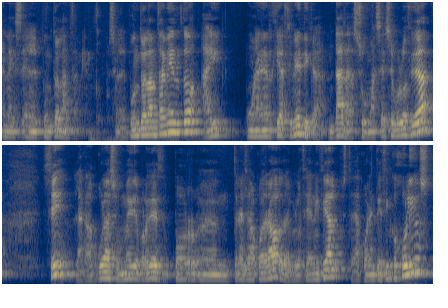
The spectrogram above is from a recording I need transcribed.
el punto de lanzamiento. Pues en el punto de lanzamiento hay una energía cinética dada su masa y velocidad, ¿sí? la calculas un medio por 10 por 3 em, al cuadrado de velocidad inicial, pues te da 45 julios.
